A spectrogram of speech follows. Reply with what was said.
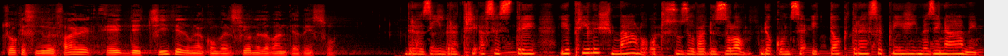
Ciò che si deve fare è decidere una conversione davanti ad esso. Drazí bratři a sestry, je příliš málo odsuzovat zlo, dokonce i to, které se plíží mezi námi.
